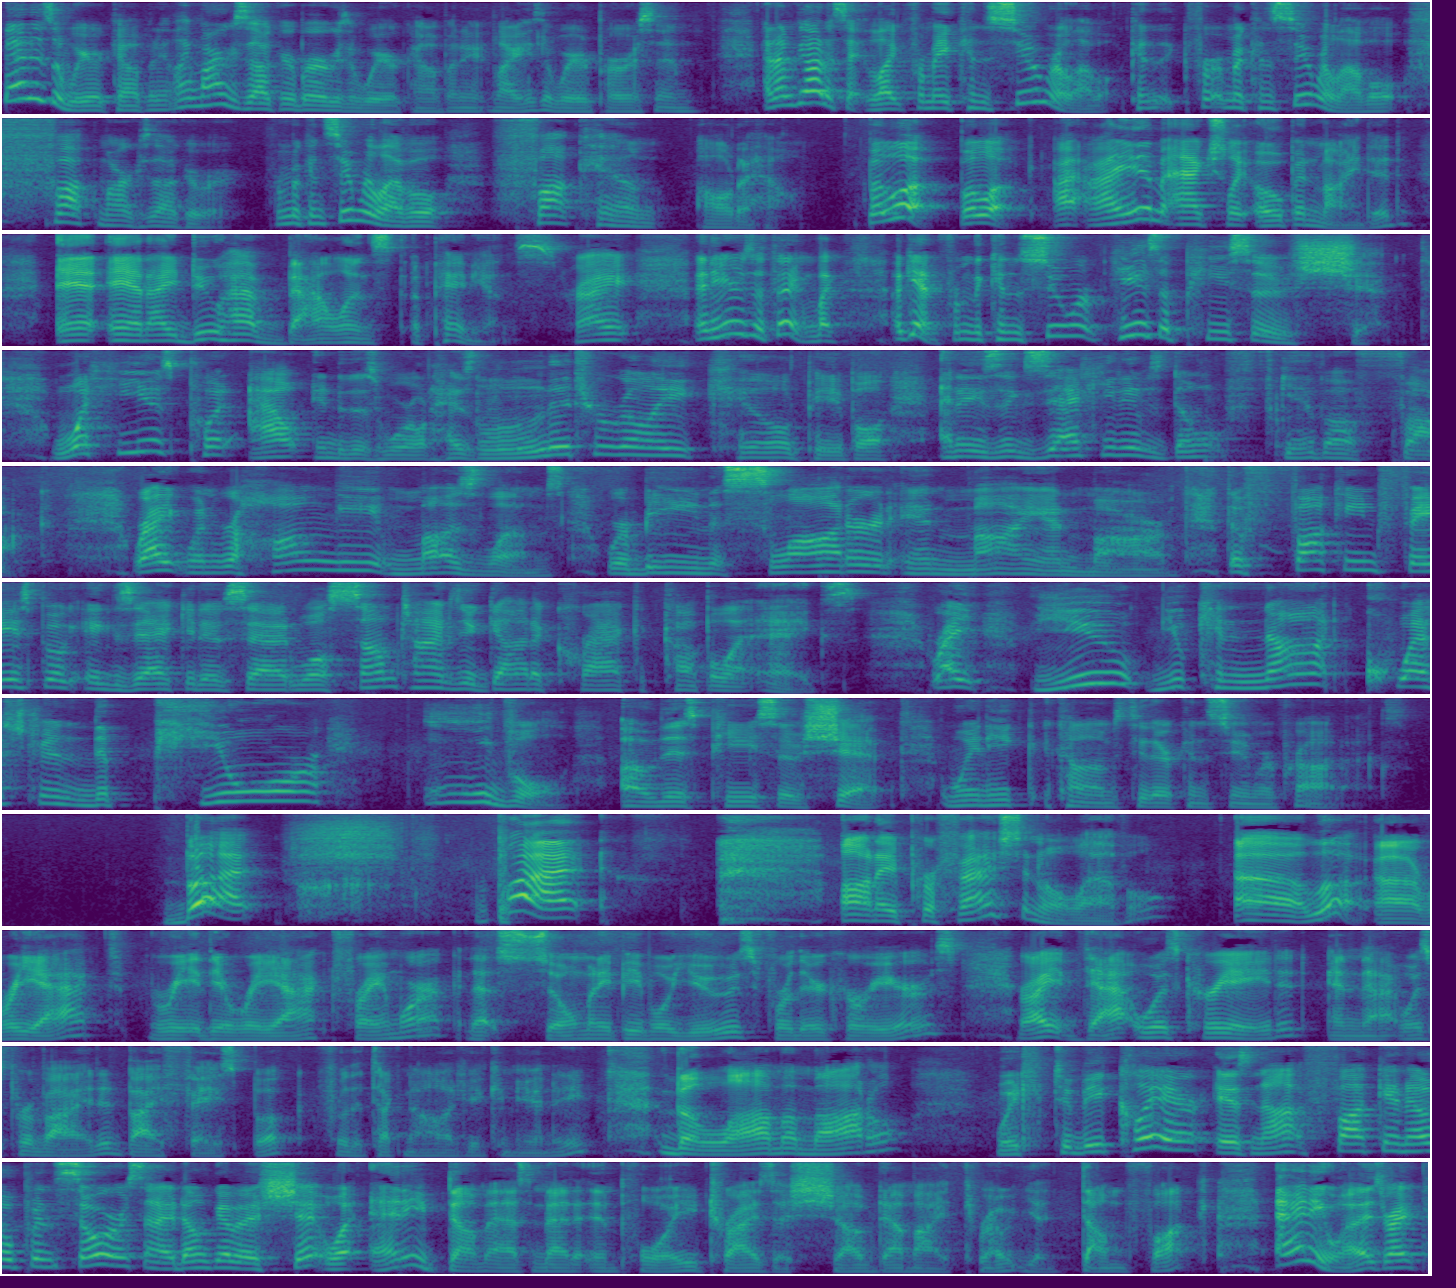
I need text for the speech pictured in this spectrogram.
Meta's a weird company. Like, Mark Zuckerberg is a weird company. Like, he's a weird person. And I've got to say, like, from a consumer level, from a consumer level, fuck Mark Zuckerberg. From a consumer level, fuck him all to hell. But look, but look, I, I am actually open-minded and, and, I do have balanced opinions, right? And here's the thing, like, again, from the consumer, he is a piece of shit. What he has put out into this world has literally killed people and his executives don't give a fuck. Right? When Rohingya Muslims were being slaughtered in Myanmar, the fucking Facebook executive said, well, sometimes you gotta crack a couple of eggs right? You, you cannot question the pure evil of this piece of shit when it comes to their consumer products. But, but on a professional level, uh, look, uh, React, re the React framework that so many people use for their careers, right? That was created and that was provided by Facebook for the technology community. The Llama model which to be clear is not fucking open source and I don't give a shit what any dumbass meta employee tries to shove down my throat, you dumb fuck. Anyways, right,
